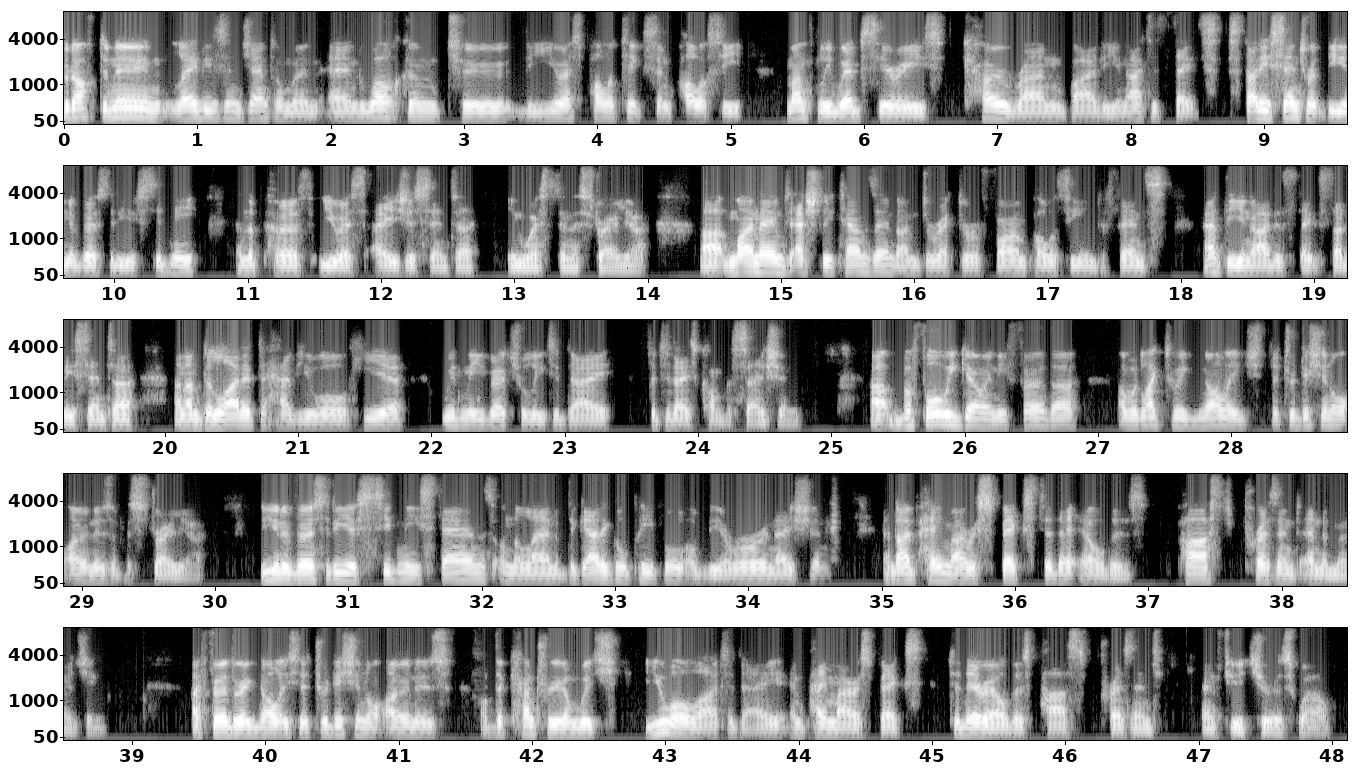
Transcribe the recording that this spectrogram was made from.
Good afternoon, ladies and gentlemen, and welcome to the US Politics and Policy monthly web series co run by the United States Study Centre at the University of Sydney and the Perth US Asia Centre in Western Australia. Uh, my name's Ashley Townshend. I'm Director of Foreign Policy and Defence at the United States Study Centre, and I'm delighted to have you all here with me virtually today for today's conversation. Uh, before we go any further, I would like to acknowledge the traditional owners of Australia. The University of Sydney stands on the land of the Gadigal people of the Eora Nation, and I pay my respects to their elders, past, present, and emerging. I further acknowledge the traditional owners of the country on which you all are today and pay my respects to their elders, past, present, and future as well.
